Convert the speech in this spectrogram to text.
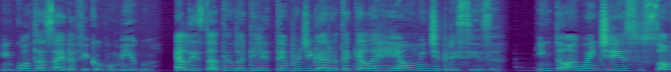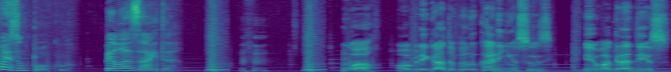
enquanto a Zaida fica comigo, ela está tendo aquele tempo de garota que ela realmente precisa. Então aguente isso só mais um pouco. Pela Zaida. Uau, obrigado pelo carinho, Suzy. Eu agradeço.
